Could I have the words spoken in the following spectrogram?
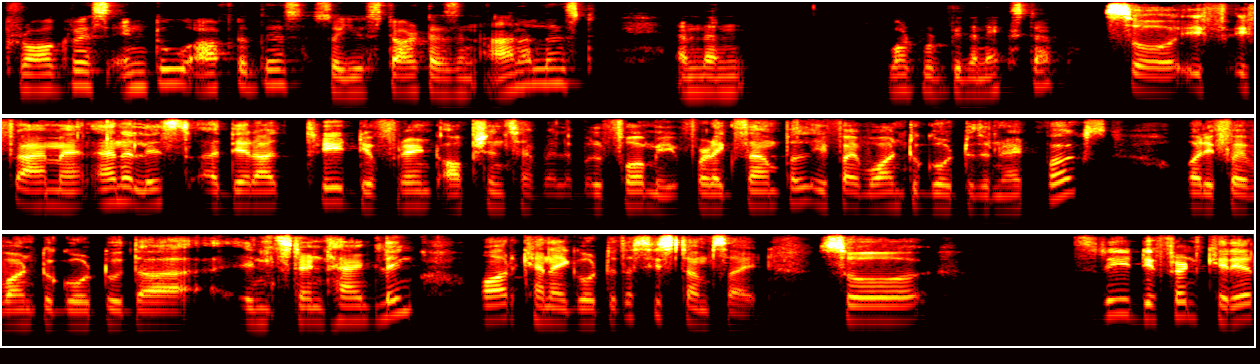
progress into after this? So you start as an analyst and then what would be the next step? So if, if I'm an analyst, uh, there are three different options available for me. For example, if I want to go to the networks, or if I want to go to the incident handling, or can I go to the system side? So three different career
